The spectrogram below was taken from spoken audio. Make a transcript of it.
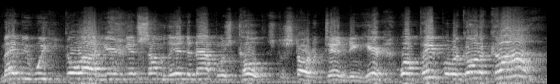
maybe we could go out here and get some of the Indianapolis Colts to start attending here. Well, people are going to come.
